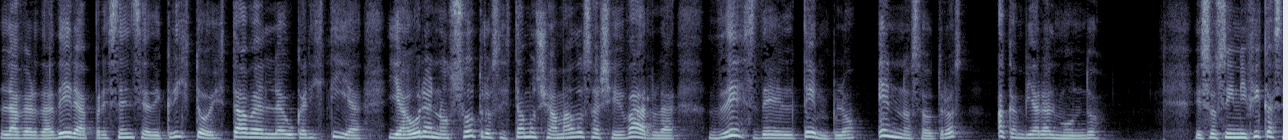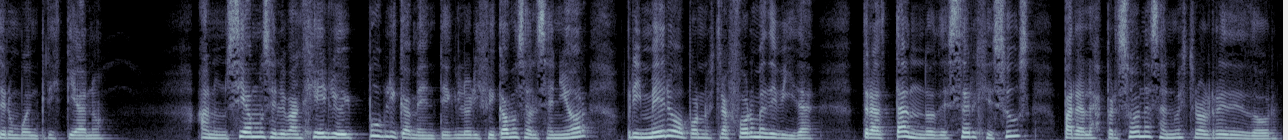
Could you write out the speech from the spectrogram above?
La verdadera presencia de Cristo estaba en la Eucaristía y ahora nosotros estamos llamados a llevarla desde el templo en nosotros a cambiar al mundo. Eso significa ser un buen cristiano. Anunciamos el Evangelio y públicamente glorificamos al Señor primero por nuestra forma de vida, tratando de ser Jesús para las personas a nuestro alrededor.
